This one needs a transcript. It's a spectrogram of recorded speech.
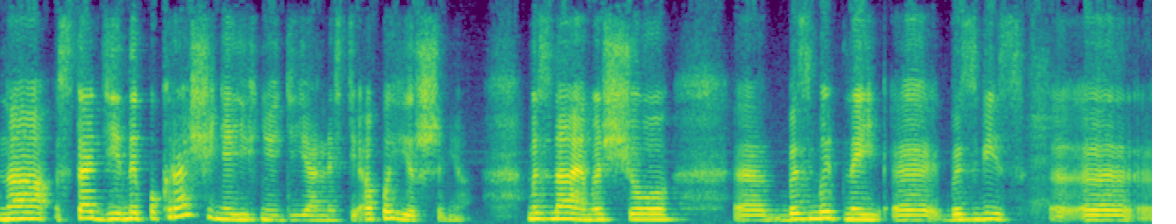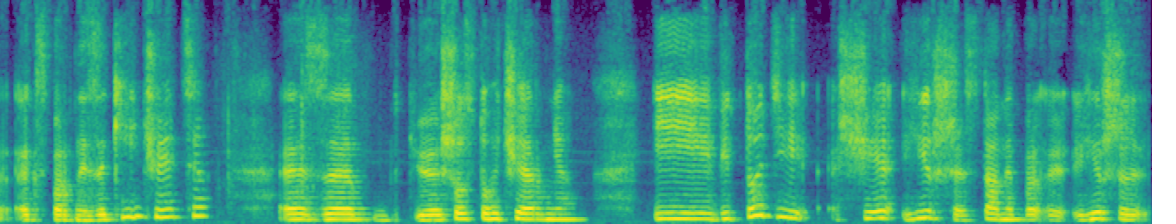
на стадії не покращення їхньої діяльності, а погіршення. Ми знаємо, що безмитний безвіз експортний закінчується з е, 6 червня. І відтоді ще гірше стане е, гірше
